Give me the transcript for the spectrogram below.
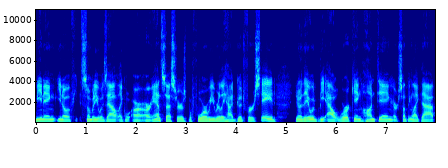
Meaning, you know, if somebody was out, like our, our ancestors before we really had good first aid, you know, they would be out working, hunting, or something like that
